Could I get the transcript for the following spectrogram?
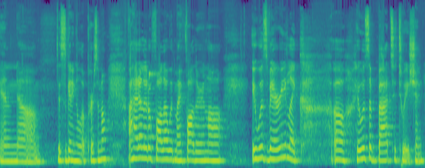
and um, this is getting a little personal. I had a little fallout with my father-in-law. It was very like, oh, it was a bad situation.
